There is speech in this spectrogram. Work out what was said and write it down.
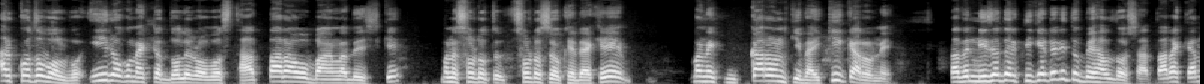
আর কত বলব, এইরকম একটা দলের অবস্থা, তারাও বাংলাদেশকে মানে ছোট ছোট চোখে দেখে মানে কারণ কি ভাই, কি কারণে? তাদের নিজেদের ক্রিকেটেরই তো বেহাল দশা, তারা কেন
